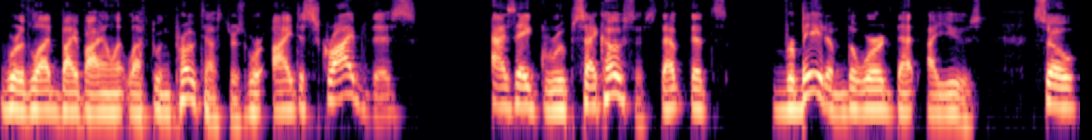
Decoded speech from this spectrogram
were led by violent left wing protesters, where I described this as a group psychosis. That, that's verbatim the word that I used. So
